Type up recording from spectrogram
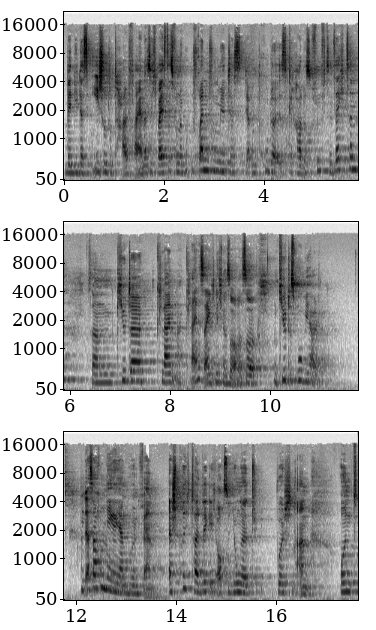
wenn die das eh schon total feiern. Also ich weiß das von einer guten Freundin von mir, das, deren Bruder ist gerade so 15, 16, so ein cuter, klein, na, klein ist eigentlich nicht mehr so, aber so ein cutes Bubi halt. Und er ist auch ein mega Young Horn-Fan. Er spricht halt wirklich auch so junge Burschen an. Und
